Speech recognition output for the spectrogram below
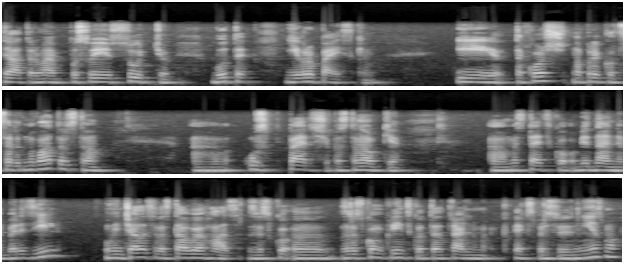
театр має по своїй суттю бути європейським. І також, наприклад, серед новаторства е, у перші постановки е, мистецького об'єднання Березіль увінчалися виставою Газ е, зразком українського театрального експресіонізму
